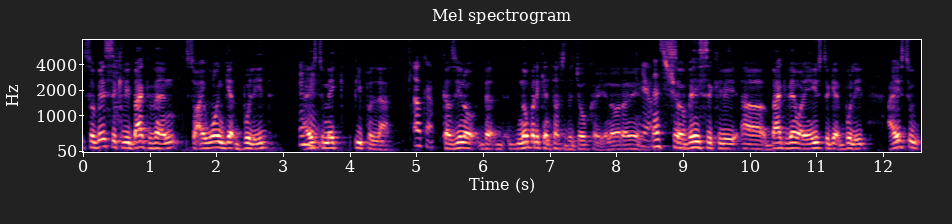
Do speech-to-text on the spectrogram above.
so basically, back then, so I won't get bullied. I used to make people laugh. Okay. Because, you know, the, the- nobody can touch the joker, you know what I mean? Yeah. That's true. So basically, uh, back then when I used to get bullied, I used to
